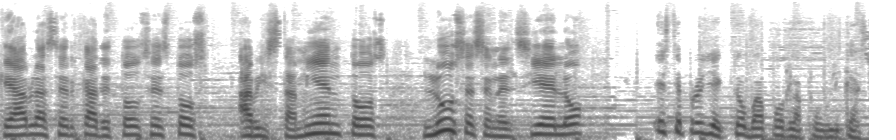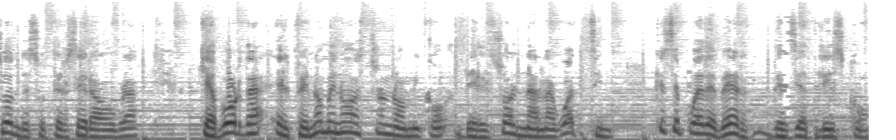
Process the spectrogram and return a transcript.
que habla acerca de todos estos avistamientos, luces en el cielo. Este proyecto va por la publicación de su tercera obra que aborda el fenómeno astronómico del Sol Nanahuatzin, que se puede ver desde Atlisco.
